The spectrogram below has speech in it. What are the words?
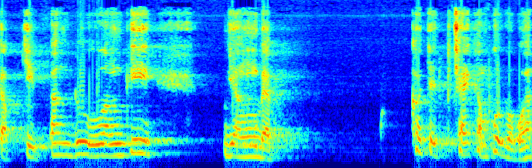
กับจิตบางดวงที่ยังแบบ เขาจะใช้คำพูดบอกว่า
